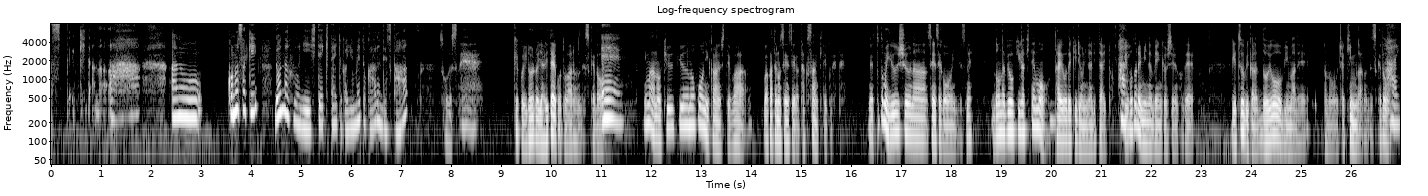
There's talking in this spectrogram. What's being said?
素敵だな。あのこの先どんな風にしていきたいとか夢とかあるんですか？そうですね。結構いろいろやりたいことはあるんですけど、えー、今あの救急の方に関しては若手の先生がたくさん来てくれてでとても優秀な先生が多いんですね。どんな病気が来ても対応できるようになりたいとい。うことでみんな勉強しているので、はい、月曜日から土曜日まであのうちは勤務があるんですけど、はい、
